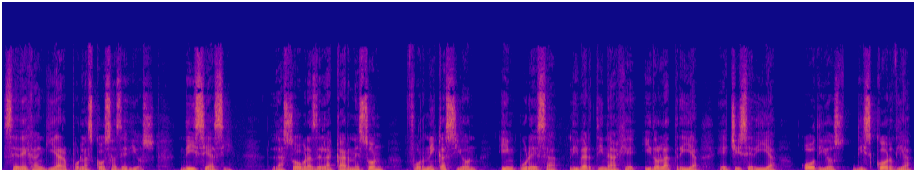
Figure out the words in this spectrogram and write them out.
se dejan guiar por las cosas de Dios. Dice así, las obras de la carne son fornicación, impureza, libertinaje, idolatría, hechicería, odios, discordia,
